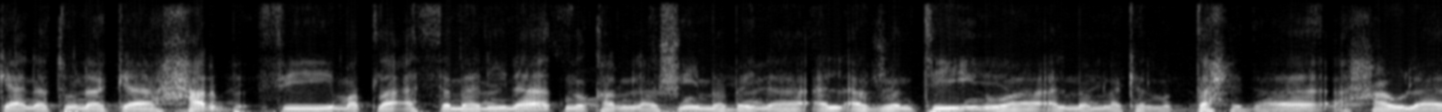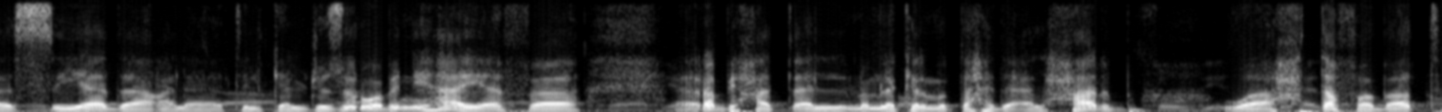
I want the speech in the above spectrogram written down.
كانت هناك حرب في مطلع الثمانينات من القرن العشرين ما بين الأرجنتين والمملكة المتحدة حول السيادة على تلك الجزر. وبالنهاية فربحت المملكة المتحدة الحرب واحتفظت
